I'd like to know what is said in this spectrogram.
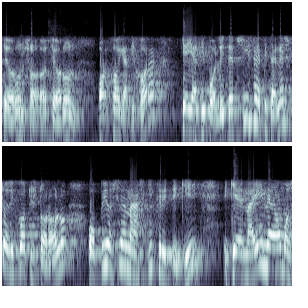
θεωρούν, θεωρούν ορθό για τη χώρα και η αντιπολίτευση θα επιτελέσει το δικό της το ρόλο, ο οποίος είναι να ασκεί κριτική και να είναι όμως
